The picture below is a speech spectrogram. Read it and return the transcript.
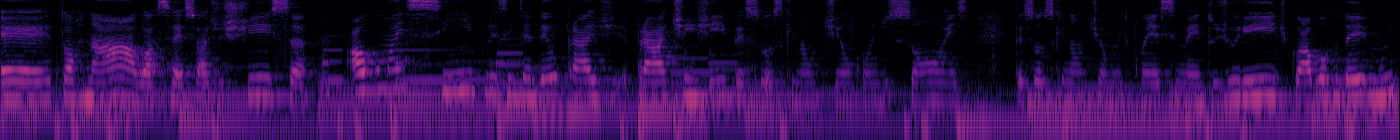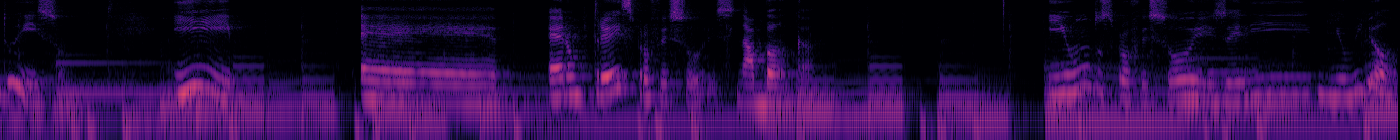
é, tornar o acesso à justiça algo mais simples, entendeu? Para atingir pessoas que não tinham condições, pessoas que não tinham muito conhecimento jurídico. Eu abordei muito isso. E é, eram três professores na banca. E um dos professores, ele me humilhou.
